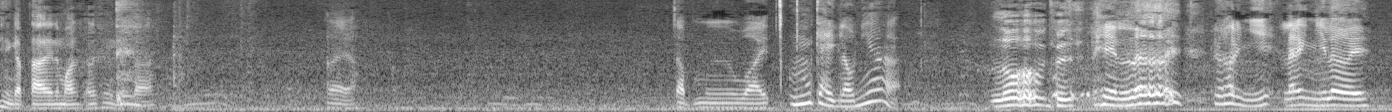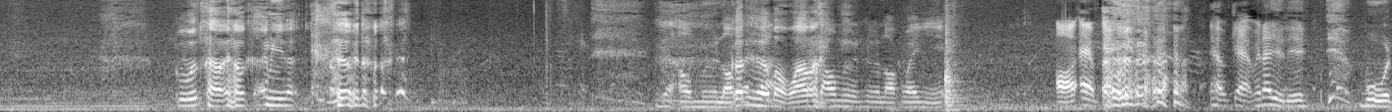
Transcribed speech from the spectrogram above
เห็นกับตาเลยนะมอสอะไรคือเห็นกับตา อะไรอะ จับมือไว้ อืมแก่อีกแล้วเนี่ย รูปดูเห็นเลยเธอทำอย่างนี้ แล้วอย่างนี้เลย กูถามเอาข้างนี้นะเธอไม่ต้องจะเอามือล็อกก็เธอบอกว่าฉันจะเอามือเธอล็อกไว้อย่างนี้ อ๋อแอบแกะ แอบแกะไม่ได้อยู่ดี บูด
